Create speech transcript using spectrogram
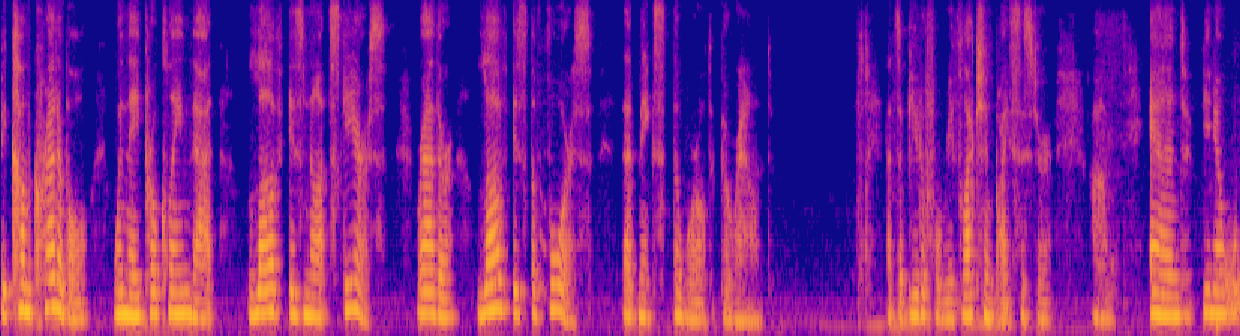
become credible when they proclaim that love is not scarce. Rather, love is the force that makes the world go round. That's a beautiful reflection by Sister. Um, and, you know,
